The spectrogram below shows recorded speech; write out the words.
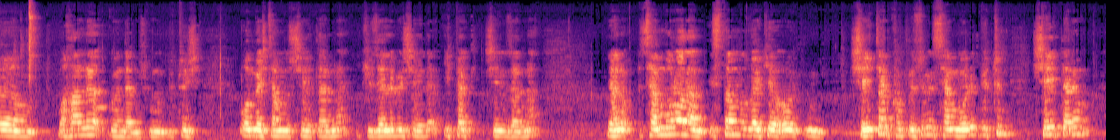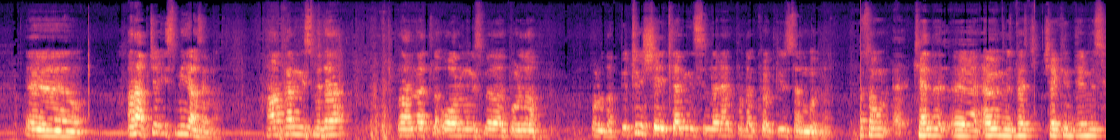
e, mahalle göndermiş bu bütün ş- 15 Temmuz şehitlerine 251 şeyde İpek şey üzerine yani sembol olan İstanbul'daki o şehitler köprüsünün sembolü bütün şehitlerin e, Arapça ismi yazılı. Hakan'ın ismi de rahmetli oğlumun ismi de burada. Burada. Bütün şehitlerin isimleri hep burada köprü sembolü. Son kendi e, evimizde çekindiğimiz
